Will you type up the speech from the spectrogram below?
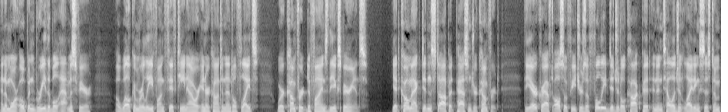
and a more open, breathable atmosphere, a welcome relief on 15-hour intercontinental flights where comfort defines the experience. Yet Comac didn't stop at passenger comfort. The aircraft also features a fully digital cockpit and intelligent lighting system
